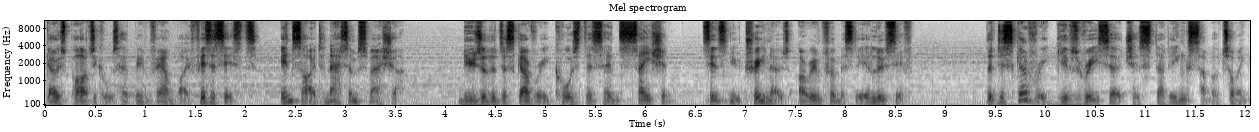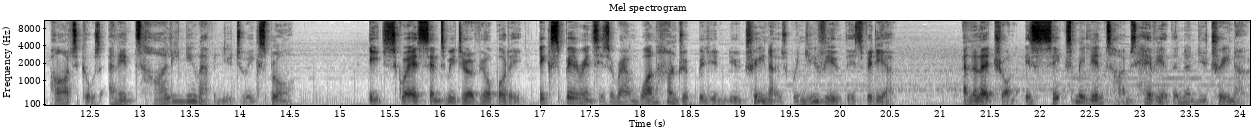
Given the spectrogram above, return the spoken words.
ghost particles have been found by physicists inside an atom smasher. News of the discovery caused a sensation since neutrinos are infamously elusive the discovery gives researchers studying subatomic particles an entirely new avenue to explore. Each square centimetre of your body experiences around 100 billion neutrinos when you view this video. An electron is 6 million times heavier than a neutrino.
